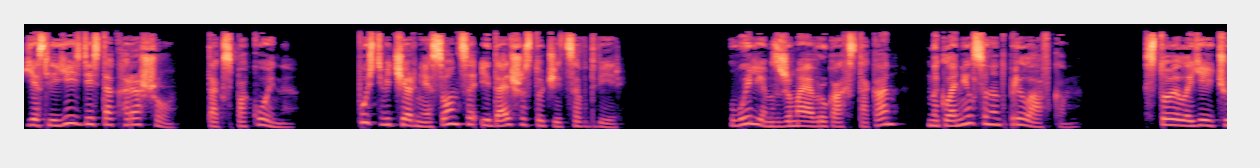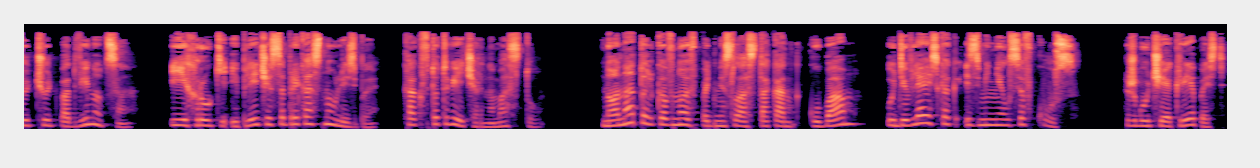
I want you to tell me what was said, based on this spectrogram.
если ей здесь так хорошо, так спокойно? Пусть вечернее солнце и дальше стучится в дверь. Уильям, сжимая в руках стакан, наклонился над прилавком. Стоило ей чуть-чуть подвинуться, и их руки и плечи соприкоснулись бы, как в тот вечер на мосту. Но она только вновь поднесла стакан к губам удивляясь, как изменился вкус. Жгучая крепость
